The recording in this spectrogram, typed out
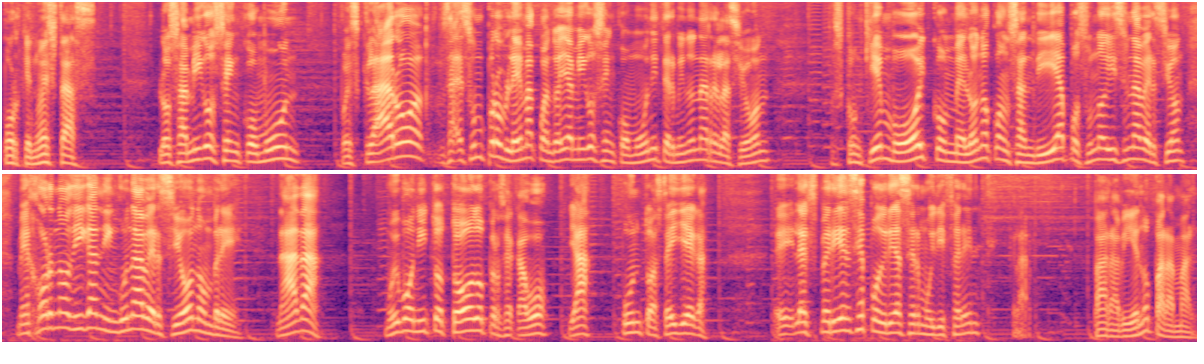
porque no estás. Los amigos en común, pues claro, o es un problema cuando hay amigos en común y termina una relación. Pues con quién voy, con melón o con sandía, pues uno dice una versión. Mejor no diga ninguna versión, hombre. Nada. Muy bonito todo, pero se acabó. Ya, punto, hasta ahí llega. Eh, la experiencia podría ser muy diferente, claro. Para bien o para mal.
